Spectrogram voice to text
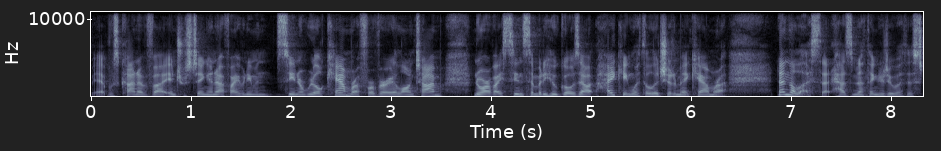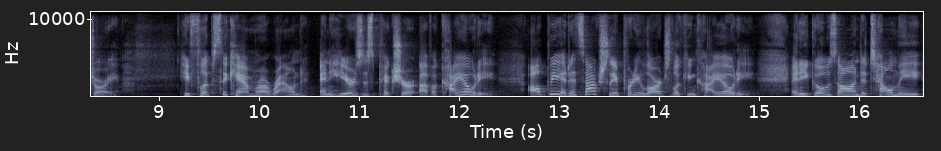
it was kind of uh, interesting enough. I haven't even seen a real camera for a very long time, nor have I seen somebody who goes out hiking with a legitimate camera. Nonetheless, that has nothing to do with the story. He flips the camera around, and here's his picture of a coyote, albeit it's actually a pretty large looking coyote. And he goes on to tell me,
